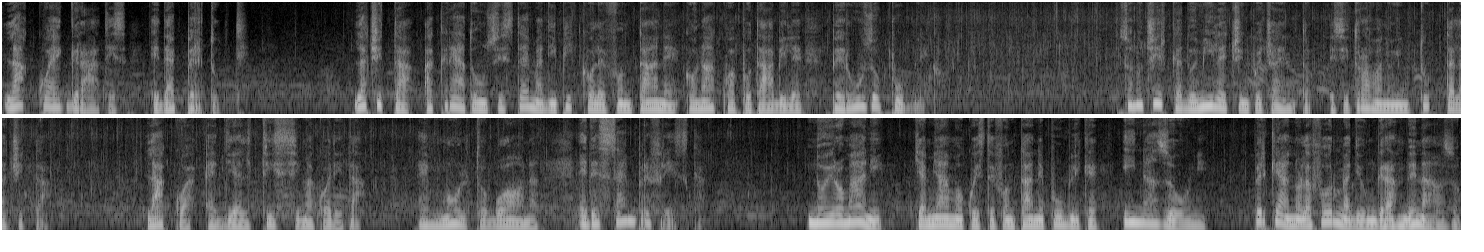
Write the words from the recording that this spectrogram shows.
l'acqua è gratis ed è per tutti. La città ha creato un sistema di piccole fontane con acqua potabile per uso pubblico. Sono circa 2500 e si trovano in tutta la città. L'acqua è di altissima qualità, è molto buona ed è sempre fresca. Noi romani chiamiamo queste fontane pubbliche i nasoni perché hanno la forma di un grande naso.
